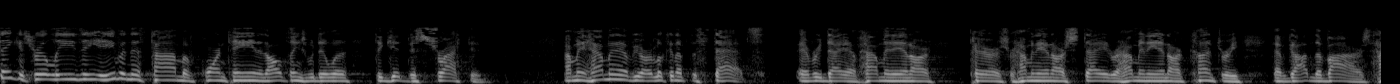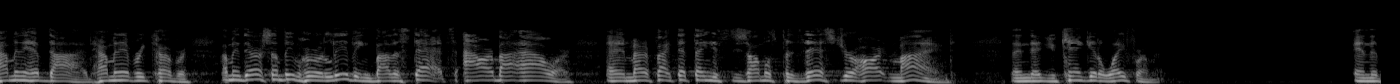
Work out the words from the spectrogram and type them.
think it's real easy, even this time of quarantine and all the things we deal with, to get distracted. I mean, how many of you are looking up the stats every day of how many in our parish or how many in our state or how many in our country have gotten the virus? How many have died? How many have recovered? I mean, there are some people who are living by the stats hour by hour. And matter of fact, that thing has just almost possessed your heart and mind and that you can't get away from it. And if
